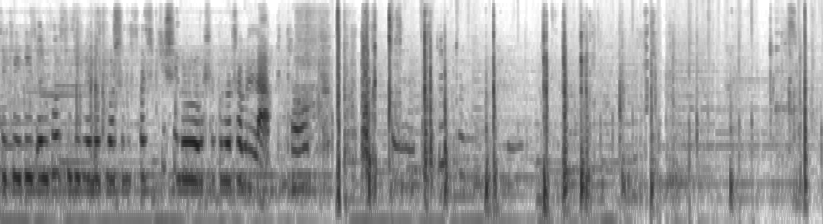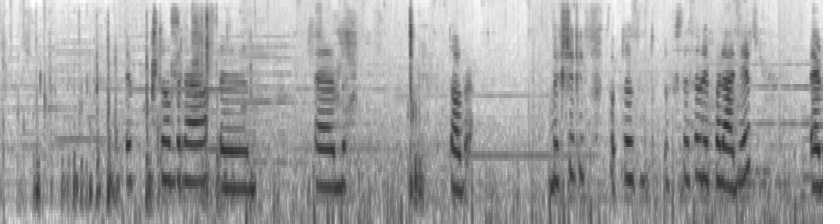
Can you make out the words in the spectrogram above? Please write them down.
takie jakieś odgłosy, gdzie mnie proszę wysłać ciszy, bo właśnie podłączam laptop. Y, Dobra, ym, em, dobra. Wykrzyki w, to w następnej polanie em,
